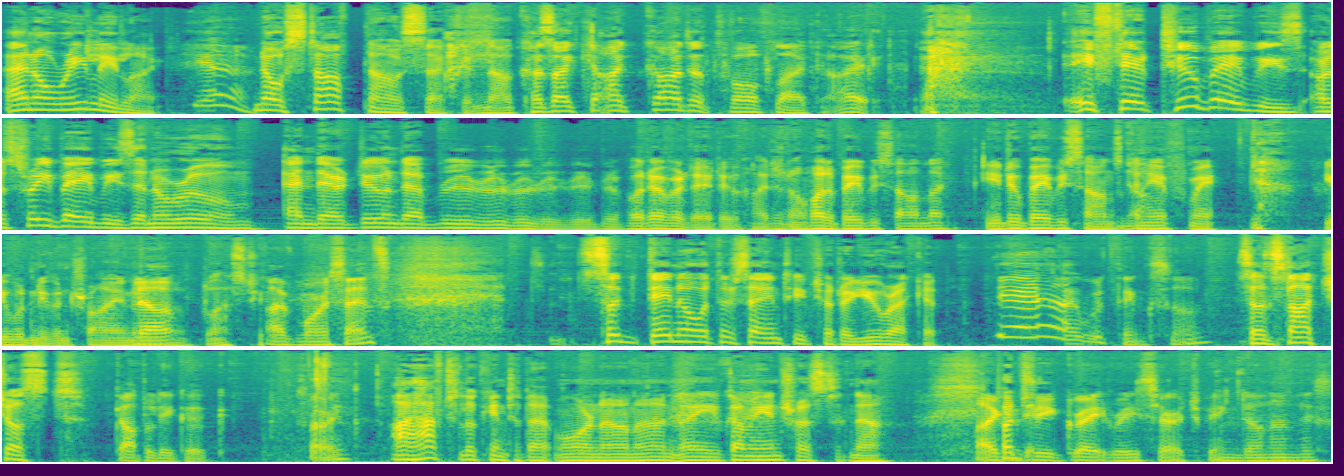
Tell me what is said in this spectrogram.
And know, really. Like. Yeah. No, stop now a second now, because I, I got it off. Like I. If there are two babies or three babies in a room and they're doing that whatever they do, I don't know what a baby sound like. You do baby sounds, can you? For me, you wouldn't even try and No, uh, blast you. I've more sense. so they know what they're saying to each other. You reckon? Yeah, I would think so. So it's not just. Gobbledygook. Sorry, I have to look into that more now. Now, now you've got me interested now. I But- can see great research being done on this.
